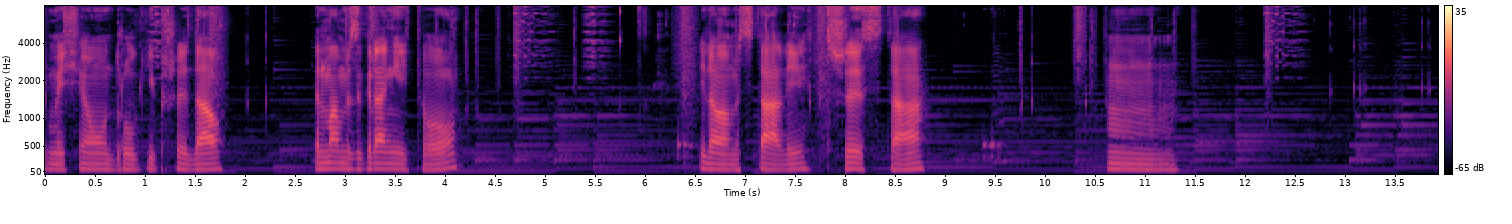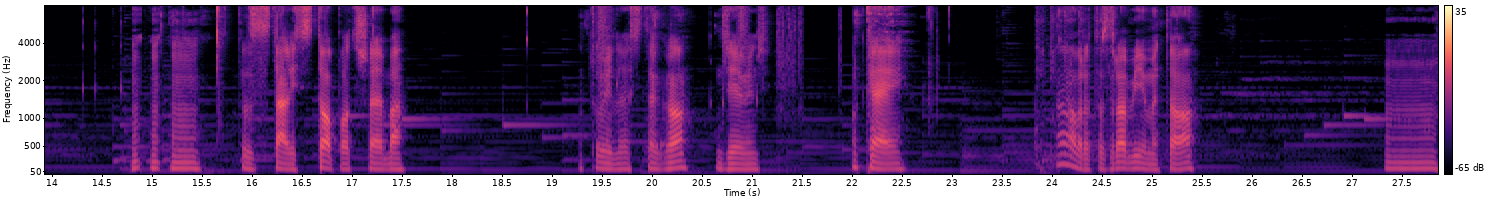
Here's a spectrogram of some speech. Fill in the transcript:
mi się drugi przydał. Ten mamy z granitu. Ile mamy stali? 300. Hmm. Mm, mm, mm. To z stali 100 potrzeba. A tu ile jest tego? 9. Okej. Dobra, to zrobimy to. Mm.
